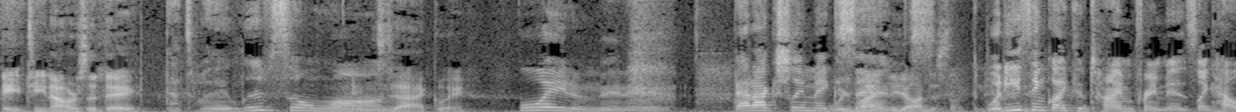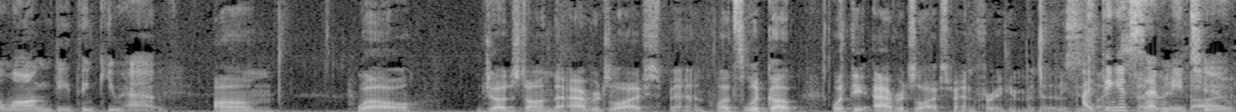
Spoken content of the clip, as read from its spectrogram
18 hours a day. That's why they live so long. Exactly. Wait a minute. That actually makes we sense. might be onto something. What do you think like the time frame is? Like how long do you think you have? Um, well, judged on the average lifespan. Let's look up what the average lifespan for a human is. I think it's 72.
